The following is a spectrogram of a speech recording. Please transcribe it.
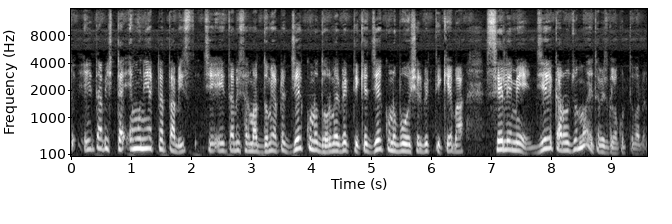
তো এই তাবিজটা এমনই একটা তাবিজ যে এই তাবিজের মাধ্যমে আপনি যে কোনো ধর্মের ব্যক্তিকে, যে কোনো বয়সের ব্যক্তিকে বা ছেলে মেয়ে যে কারোর জন্য এই তাবিজগুলো করতে পারবেন।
